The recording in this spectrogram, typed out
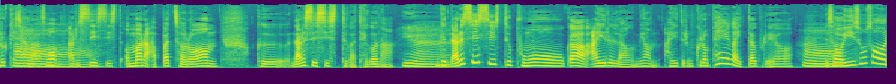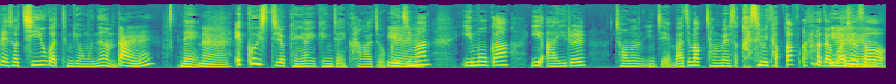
그렇게 자라서 아. 나르시시스트 엄마는 아빠처럼 그 나르시시스트가 되거나 예. 그러니까 나르시시스트 부모가 아이를 낳으면 아이들은 그런 폐해가 있다 그래요. 어. 그래서 이 소설에서 지유 같은 경우는 딸 네. 네. echoist적 경향이 굉장히 강하죠. 예. 그렇지만 이모가 이 아이를 저는 이제 마지막 장면에서 가슴이 답답하다고 예. 하셔서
